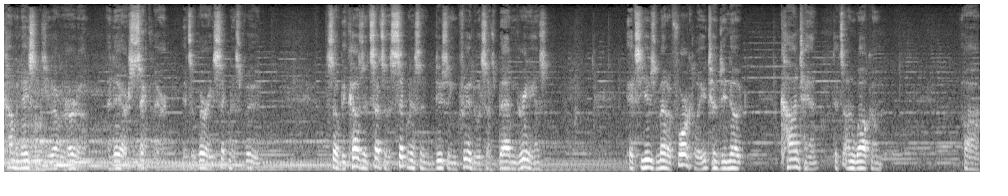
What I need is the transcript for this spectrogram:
combinations you ever heard of. And they are sick there. It's a very sickness food. So because it's such a sickness-inducing food with such bad ingredients, it's used metaphorically to denote content that's unwelcome, uh,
